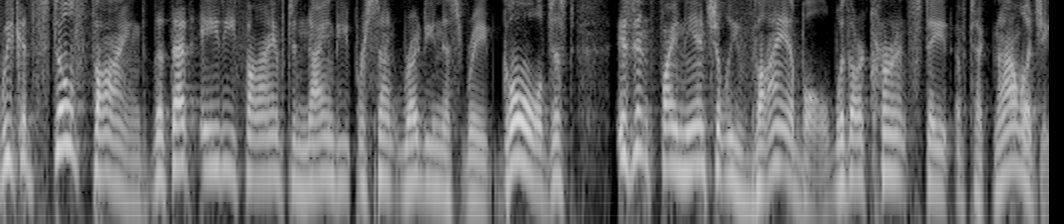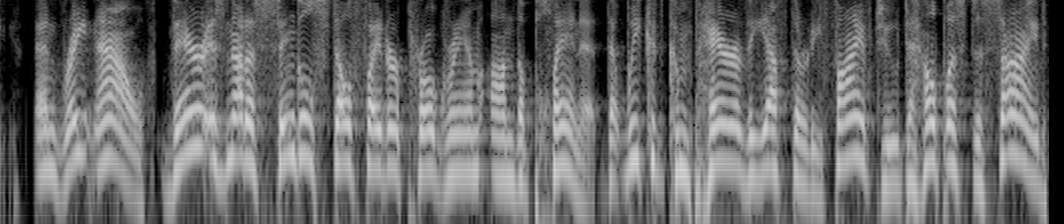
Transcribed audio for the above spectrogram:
we could still find that that 85 to 90% readiness rate goal just isn't financially viable with our current state of technology. And right now, there is not a single stealth fighter program on the planet that we could compare the F 35 to to help us decide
